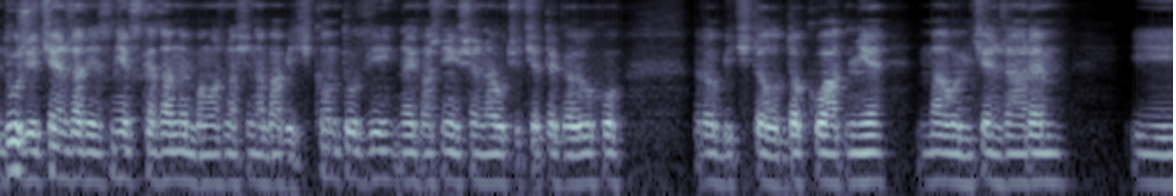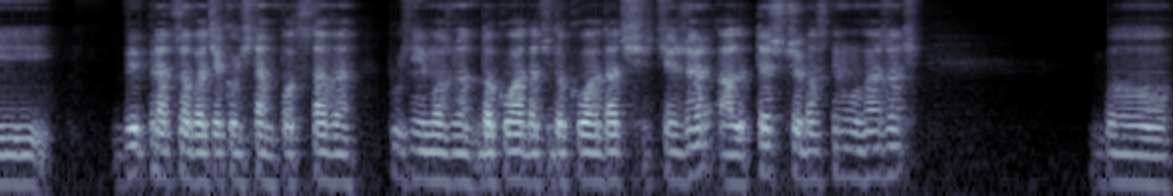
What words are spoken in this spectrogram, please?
Duży ciężar jest niewskazany, bo można się nabawić kontuzji. Najważniejsze nauczyć się tego ruchu, robić to dokładnie, małym ciężarem i wypracować jakąś tam podstawę. Później można dokładać, dokładać ciężar, ale też trzeba z tym uważać, bo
